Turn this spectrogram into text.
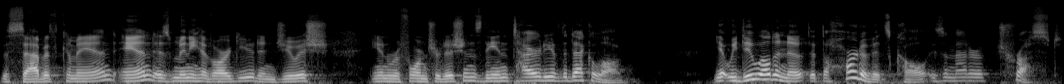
the Sabbath command, and, as many have argued in Jewish and Reformed traditions, the entirety of the Decalogue. Yet we do well to note that the heart of its call is a matter of trust.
